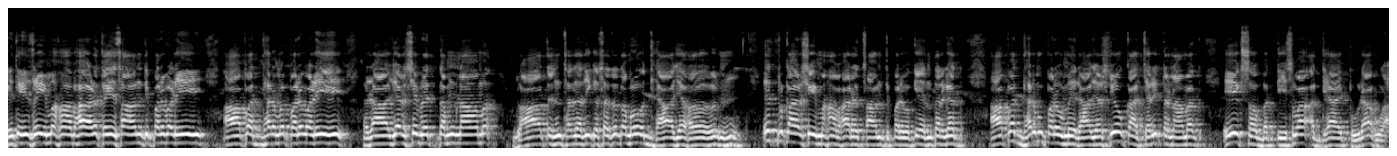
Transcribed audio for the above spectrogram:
इति श्री महाभारत शांति परवड़ी आपद्धर्म परवड़ी राजर्षि वृत्तम नाम द्वात्रिशदिक शतमोध्याय इस प्रकार से महाभारत शांति पर्व के अंतर्गत आपद धर्म पर्व में राजर्षियों का चरित्र नामक एक अध्याय पूरा हुआ।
